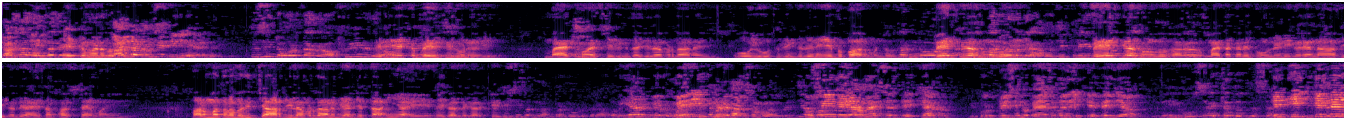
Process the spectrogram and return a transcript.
ਗੱਲਾਂ ਲੰਬਾ ਦਿਓ। ਇੱਕ ਮਿੰਟ ਗੱਲ ਆਰਾਮ ਸੇ ਦੀ ਨਹੀਂ ਹੈ। ਤੁਸੀਂ ਨੋਟ ਤਾਂ ਕਰਾਓ ਫੀਡ ਵੀਰ ਜੀ ਇੱਕ ਬੇਨਤੀ ਸੁਣਿਓ ਜੀ। ਮੈਂ ਇੱਥੋਂ ਐਸਸੀ ਵਿੰਗ ਦਾ ਜ਼ਿਲ੍ਹਾ ਪ੍ਰਧਾਨ ਹੈ ਜੀ। ਉਹ ਯੂਥ ਵਿੰਗ ਦੇ ਨੇ ਇਹ ਵਪਾਰ ਮੰਡਲ ਦੇ ਨੇ। ਬੇਨਤੀ ਦਾ ਸੁਣ ਲਓ ਜੀ। ਬੇਨਤੀ ਦਾ ਸੁਣ ਲਓ ਸਰ। ਮੈਂ ਤਾਂ ਕਦੇ ਫੋਨ ਹੀ ਨਹੀਂ ਕਰਿਆ ਨਾ ਅਸੀਂ ਕਦੇ ਆਏ ਤਾਂ ਫਸਟ ਟਾਈਮ ਆਏ ਜੀ। ਪਰ ਮਤਲਬ ਅਸੀਂ ਚਾਰ ਜ਼ਿਲ੍ਹਾ ਪ੍ਰਧਾਨ ਵੀ ਅੱਜ ਤਾਂ ਹੀ ਆਏ ਇਸੇ ਗੱਲ ਕਰਕੇ ਜੀ। ਤੁਸੀਂ ਫਿਰ ਨੰਬਰ ਨੋਟ ਕਰਾ ਦਿਓ ਯਾਰ ਮੇ- ਮੇਰੀ ਇੱਕ ਮਿੰਟ ਗੱਲ ਸੁਣੋ। ਤੁਸੀਂ ਮੇਰਾ ਮੈਸੇਜ ਦੇਖਿਆ ਨਾ? ਵੀ ਗੁਰਪ੍ਰੀਤ ਸਿੰਘ ਬੈਂਸ ਮੈਂ ਲਿਖ ਕੇ ਭੇਜਿਆ। ਨਹੀਂ ਹੋ ਸਕਦਾ ਇੱਥੇ ਤੁਹਾਨੂੰ ਦੱਸਿਆ। ਕਿ ਕਿੰਨੇ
